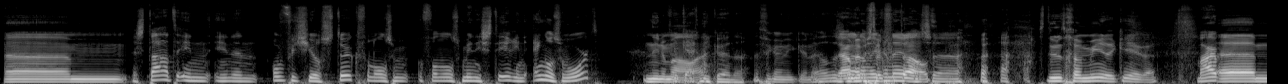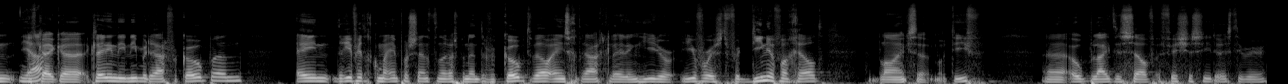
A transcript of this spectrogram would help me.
Ehm, Er staat in, in een officieel stuk van ons, van ons ministerie een Engels woord. Niet Dat normaal, vind ik echt hè? niet kunnen. Dat vind ik ook niet kunnen. Dat is Daarom hebben ze het vertaald. Nederlands, eh. Ze doen het gewoon meerdere keren. maar Ehm Ja? Even kijken. Kleding die je niet meer draagt verkopen. 1 43,1% van de respondenten verkoopt wel eens gedragen kleding. Hierdoor, hiervoor is het verdienen van geld het belangrijkste motief. Eh, ook blijkt de self-efficiency, daar is die weer,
